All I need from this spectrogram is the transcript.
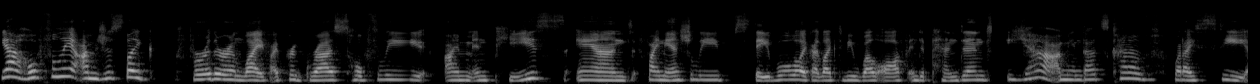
yeah, hopefully I'm just like further in life. I progress. Hopefully I'm in peace and financially stable. Like I'd like to be well off, independent. Yeah, I mean, that's kind of what I see.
